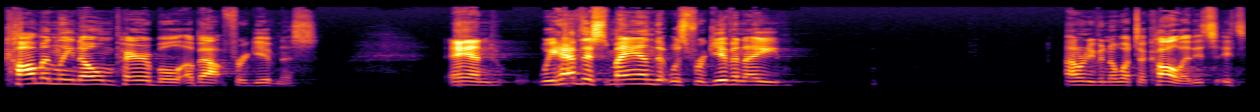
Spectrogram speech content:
commonly known parable about forgiveness. And we have this man that was forgiven a, I don't even know what to call it, it's, it's,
